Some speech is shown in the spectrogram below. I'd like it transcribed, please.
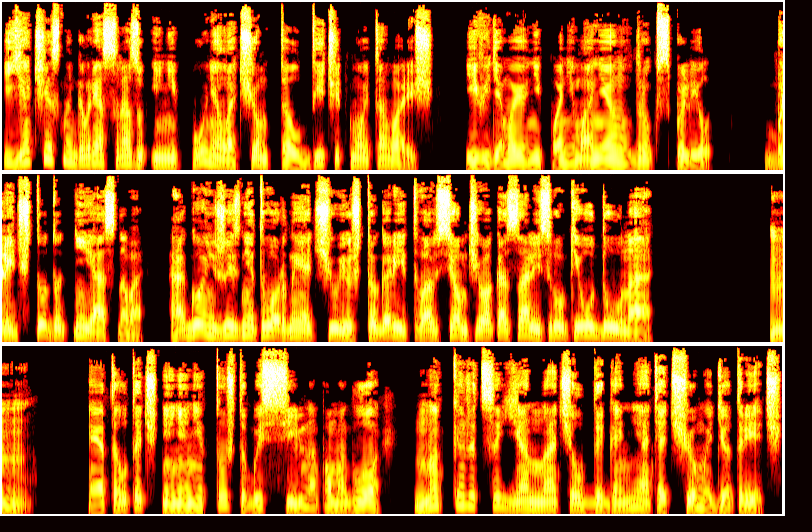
Я, честно говоря, сразу и не понял, о чем толдычит мой товарищ. И, видя мое непонимание, он вдруг вспылил. «Блядь, что тут неясного? Огонь жизнетворный я чую, что горит во всем, чего касались руки Удуна. Хм, это уточнение не то чтобы сильно помогло, но, кажется, я начал догонять, о чем идет речь.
